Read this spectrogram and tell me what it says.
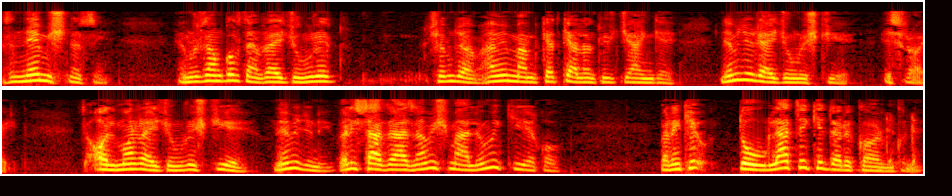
اصلا نمی‌شناسین. امروز هم گفتم رئیس جمهور چه می‌دونم همین مملکت که الان توی جنگه نمی‌دونی رئیس جمهورش کیه؟ اسرائیل. آلمان رئیس جمهورش کیه؟ نمی‌دونی. ولی صدر اعظمش معلومه کیه خب. برای اینکه دولته که داره کار می‌کنه.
